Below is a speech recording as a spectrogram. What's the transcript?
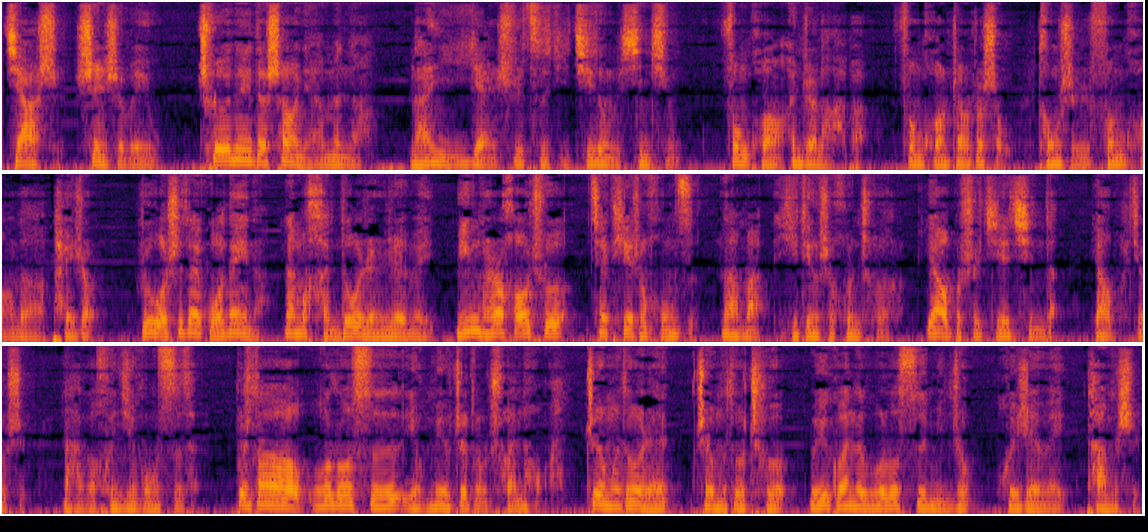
驾驶甚是威武。车内的少年们呢，难以掩饰自己激动的心情，疯狂摁着喇叭，疯狂招着手，同时疯狂的拍照。如果是在国内呢，那么很多人认为名牌豪车再贴上红字，那么一定是婚车了，要不是接亲的，要不就是哪个婚庆公司的。不知道俄罗斯有没有这种传统啊？这么多人，这么多车，围观的俄罗斯民众会认为他们是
